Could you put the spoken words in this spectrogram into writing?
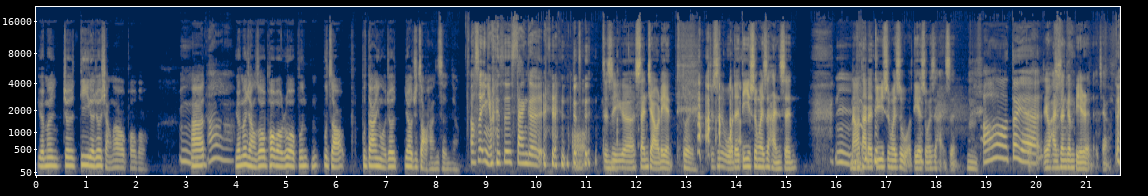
原本就是第一个就想到 Popo。嗯啊，哦、原本想说，Popo 如果不不找不答应，我就要去找韩生这样。哦，所以你们是三个人，哦，这是一个三角恋。对，就是我的第一顺位是韩生，嗯，然后他的第一顺位是我，第二顺位是韩生，嗯，哦，对耶，有韩生跟别人的这样，对，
